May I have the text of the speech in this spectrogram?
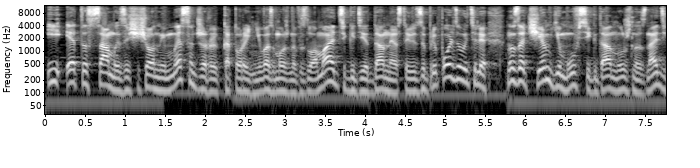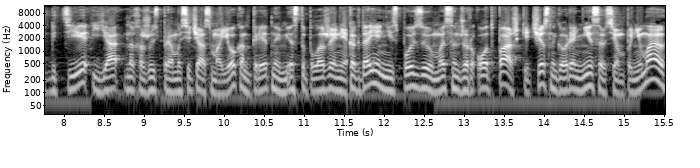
и это самый защищенный мессенджер, который невозможно взломать, где данные остаются при пользователе, но зачем ему всегда нужно знать, где я нахожусь прямо сейчас, мое конкретное местоположение, когда я не использую мессенджер от Пашки. Честно говоря, не совсем понимаю.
